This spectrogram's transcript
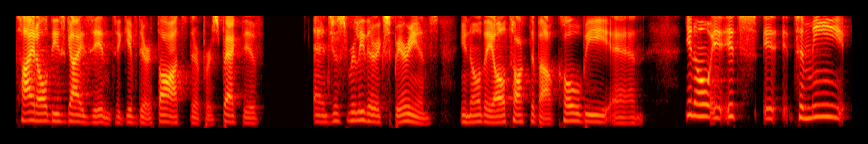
tied all these guys in to give their thoughts, their perspective, and just really their experience. You know, they all talked about Kobe, and you know, it, it's it, to me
